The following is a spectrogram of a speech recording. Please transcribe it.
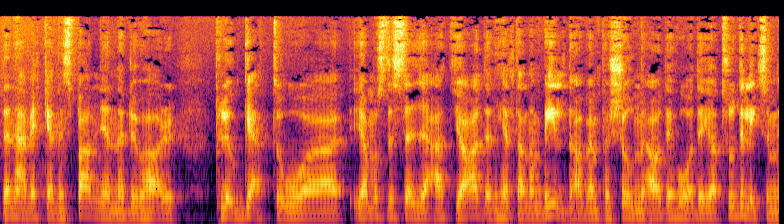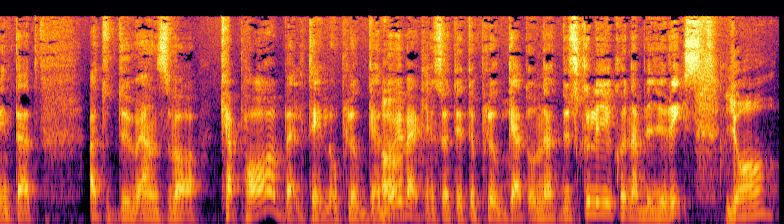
den här veckan i Spanien när du har pluggat och jag måste säga att jag hade en helt annan bild av en person med ADHD. Jag trodde liksom inte att, att du ens var kapabel till att plugga. Ja. Du har ju verkligen suttit och pluggat och du skulle ju kunna bli jurist. Ja,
